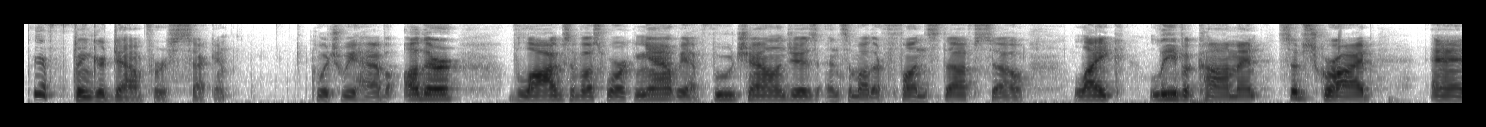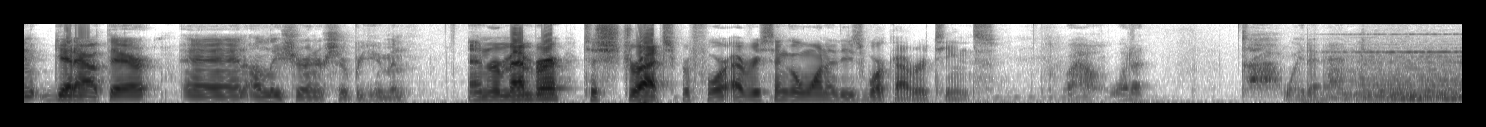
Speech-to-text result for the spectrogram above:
Put your finger down for a second. Which we have other vlogs of us working out. We have food challenges and some other fun stuff. So like, leave a comment, subscribe, and get out there and unleash your inner superhuman. And remember to stretch before every single one of these workout routines. Wow, what a way to end.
